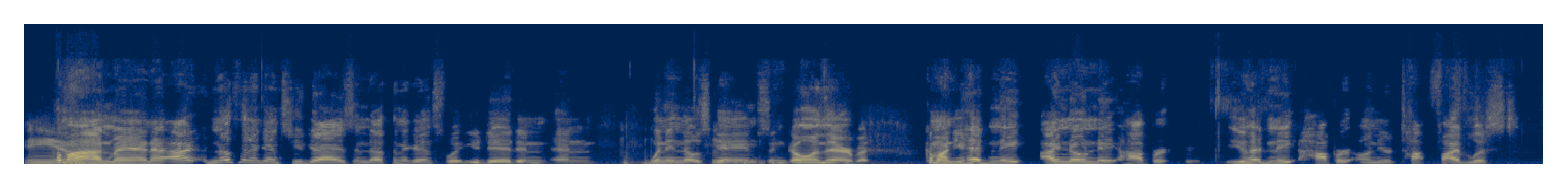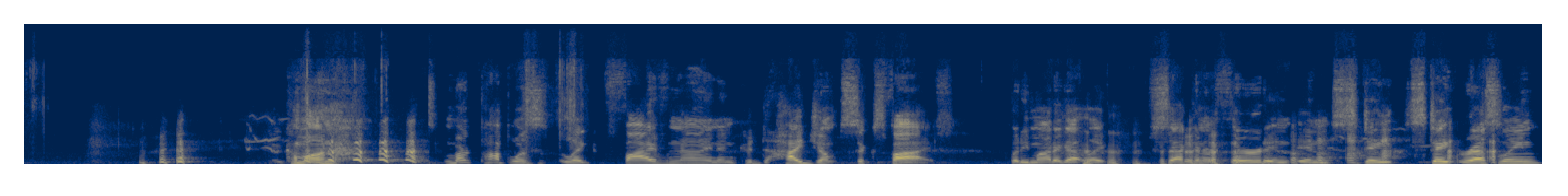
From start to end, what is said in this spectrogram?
And Come on, man. I nothing against you guys and nothing against what you did and and winning those games and going there, but come on, you had Nate. I know Nate Hopper you had Nate Hopper on your top five list. Come on. Mark Pop was like five nine and could high jump six five, but he might have got like second or third in, in state state wrestling.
